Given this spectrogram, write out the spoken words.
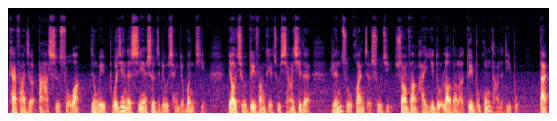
开发者大失所望，认为博健的试验设置流程有问题，要求对方给出详细的人组患者数据。双方还一度闹到了对簿公堂的地步。但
